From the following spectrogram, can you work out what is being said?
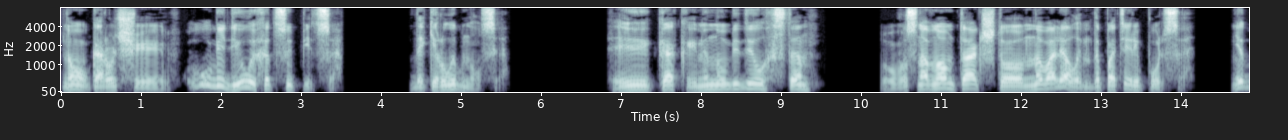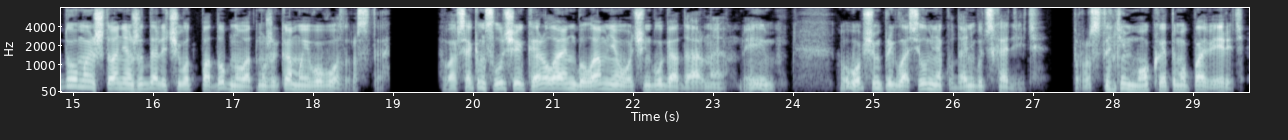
ну, короче, убедил их отцепиться. Деккер улыбнулся. «И как именно убедил Стэн?» «В основном так, что навалял им до потери пульса. Не думаю, что они ожидали чего-то подобного от мужика моего возраста. Во всяком случае, Кэролайн была мне очень благодарна и, ну, в общем, пригласил меня куда-нибудь сходить. Просто не мог этому поверить.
